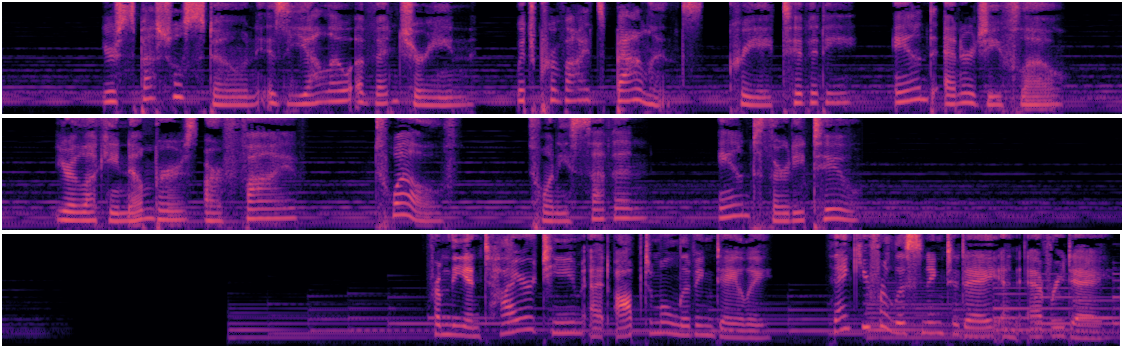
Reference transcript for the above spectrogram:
Your special stone is yellow aventurine, which provides balance, creativity, and energy flow. Your lucky numbers are 5, 12, 27, and 32. From the entire team at Optimal Living Daily, thank you for listening today and every day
